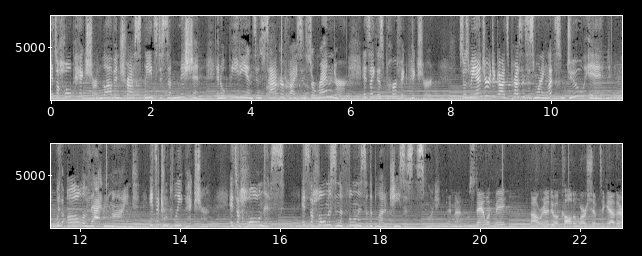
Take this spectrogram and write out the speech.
it's a whole picture. Love and trust leads to submission and obedience and sacrifice and surrender. It's like this perfect picture. So, as we enter into God's presence this morning, let's do it with all of that in mind. It's a complete picture, it's a wholeness. It's the wholeness and the fullness of the blood of Jesus this morning. Amen. Well, stand with me. Uh, we're going to do a call to worship together.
